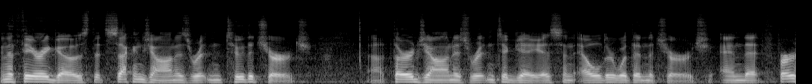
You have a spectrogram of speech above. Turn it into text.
And the theory goes that 2 John is written to the church, uh, 3 John is written to Gaius, an elder within the church, and that 1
